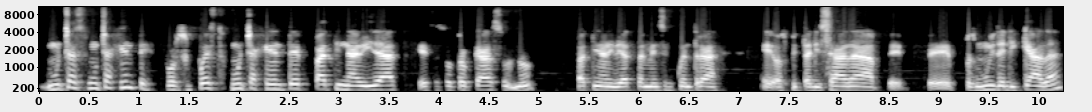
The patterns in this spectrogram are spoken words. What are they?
muchas, mucha gente, por supuesto, mucha gente. Pati Navidad, que ese es otro caso, ¿no? Pati Navidad también se encuentra eh, hospitalizada, eh, pues muy delicada.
